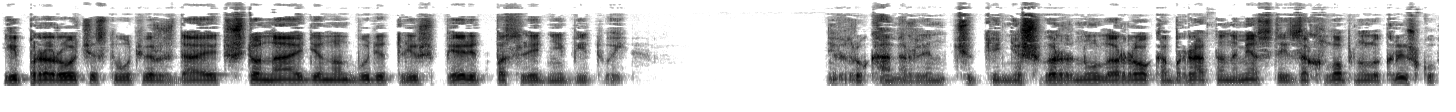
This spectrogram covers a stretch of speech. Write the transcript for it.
и пророчество утверждает, что найден он будет лишь перед последней битвой. И вдруг Амерлин чуть ли не швырнула Рок обратно на место и захлопнула крышку,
